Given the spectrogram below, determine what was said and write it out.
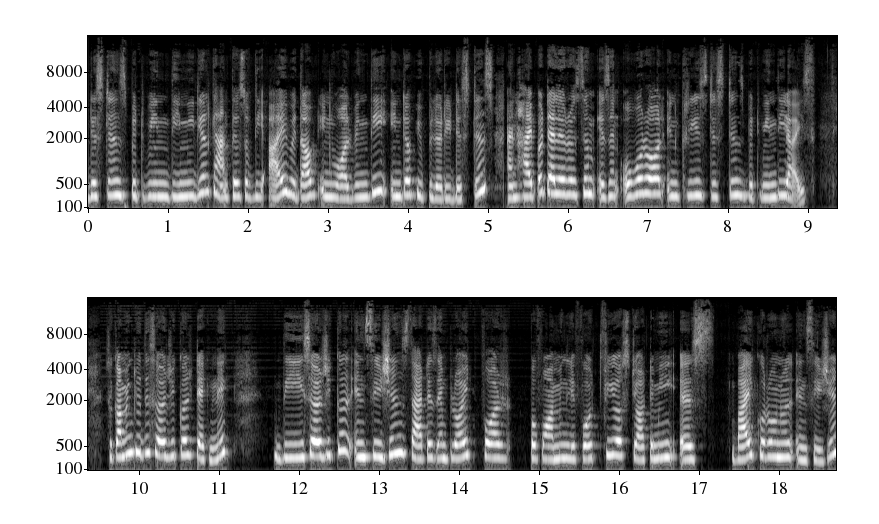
distance between the medial canthus of the eye without involving the interpupillary distance and hypertelorism is an overall increased distance between the eyes. So coming to the surgical technique, the surgical incisions that is employed for performing 3 osteotomy is bicoronal incision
